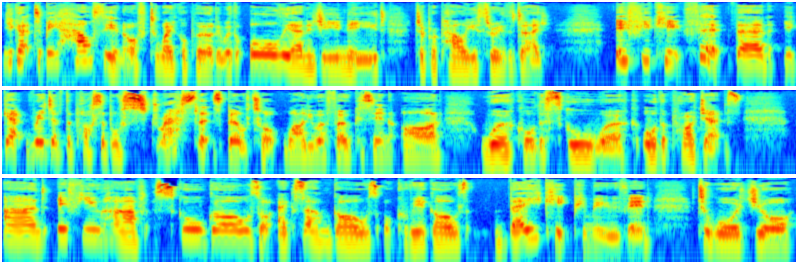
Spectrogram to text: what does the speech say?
you get to be healthy enough to wake up early with all the energy you need to propel you through the day. If you keep fit, then you get rid of the possible stress that's built up while you are focusing on work or the school work or the projects. And if you have school goals or exam goals or career goals, they keep you moving towards your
